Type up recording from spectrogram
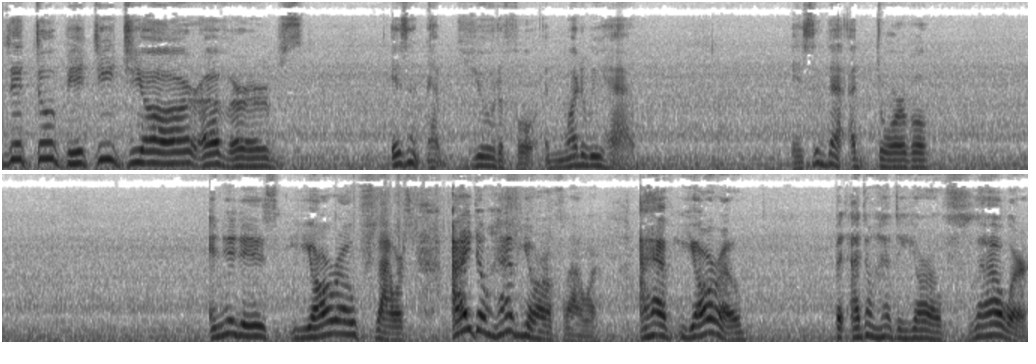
little bitty jar of herbs. Isn't that beautiful? And what do we have? Isn't that adorable? And it is yarrow flowers. I don't have yarrow flower. I have yarrow, but I don't have the yarrow flower.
